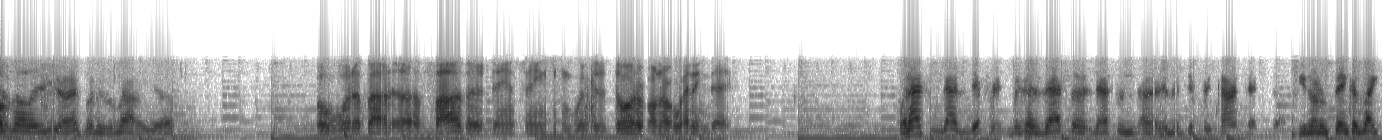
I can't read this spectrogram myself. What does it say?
that's all. You know, that's what it's about. You know. But what about a father dancing with his daughter on her wedding day? Well, that's that's different because that's a that's in, uh, in a different context, though. You know what I'm saying? Because like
